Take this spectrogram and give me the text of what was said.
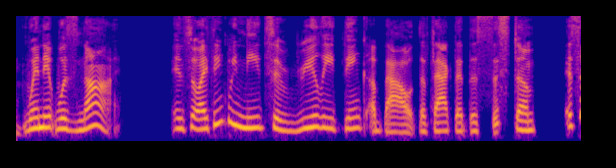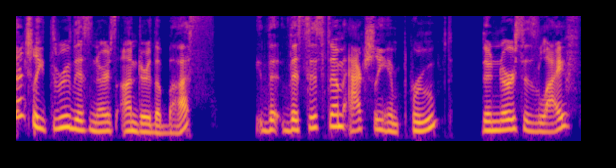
mm-hmm. when it was not. And so I think we need to really think about the fact that the system essentially threw this nurse under the bus. The, the system actually improved. The nurse's life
